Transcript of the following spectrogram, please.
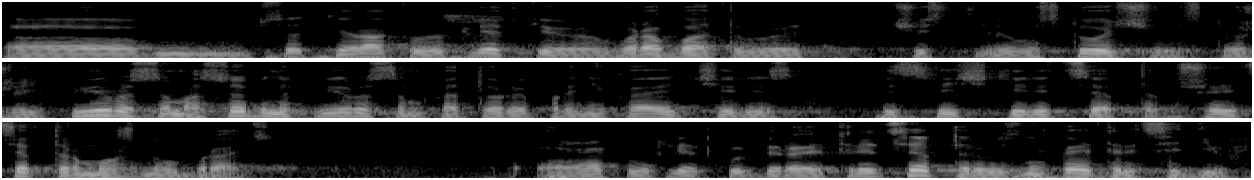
э, все-таки раковые клетки вырабатывают устойчивость тоже и к вирусам, особенно к вирусам, которые проникают через специфический рецептор. Потому что рецептор можно убрать. Раковая клетка убирает рецептор, возникает рецидив.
